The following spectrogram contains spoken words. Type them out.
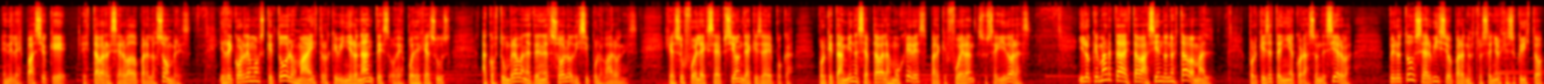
en el espacio que estaba reservado para los hombres. Y recordemos que todos los maestros que vinieron antes o después de Jesús acostumbraban a tener solo discípulos varones. Jesús fue la excepción de aquella época, porque también aceptaba a las mujeres para que fueran sus seguidoras. Y lo que Marta estaba haciendo no estaba mal, porque ella tenía corazón de sierva, pero todo servicio para nuestro Señor Jesucristo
